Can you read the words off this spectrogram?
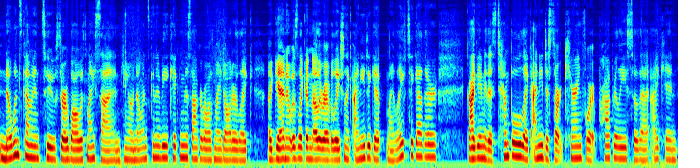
no one's coming to throw ball with my son. You know, no one's going to be kicking the soccer ball with my daughter. Like, again, it was like another revelation. Like, I need to get my life together. God gave me this temple. Like, I need to start caring for it properly so that I can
